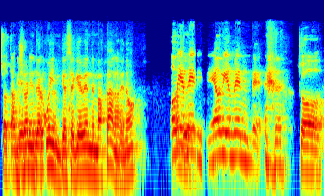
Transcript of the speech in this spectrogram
yo también. Y John Interwin, que sé que venden bastante, ¿no? Obviamente, obviamente. Yo,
